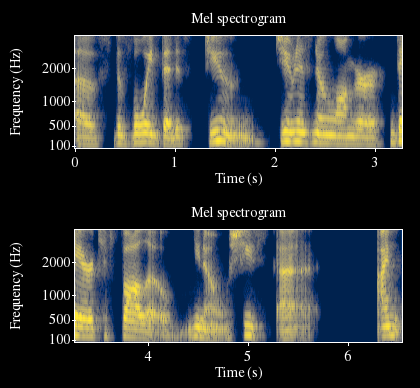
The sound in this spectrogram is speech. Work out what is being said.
of the void that is June. June is no longer there to follow. You know, she's uh I'm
